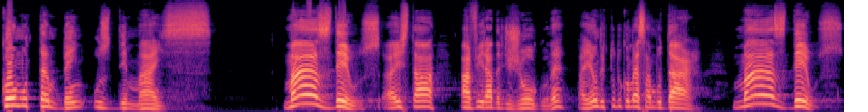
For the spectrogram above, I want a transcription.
como também os demais. Mas Deus, aí está a virada de jogo, né? Aí é onde tudo começa a mudar. Mas Deus,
